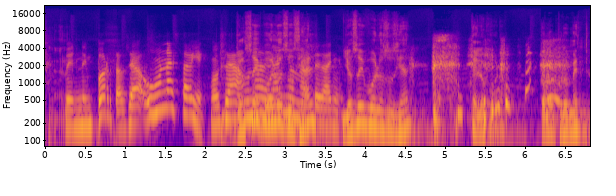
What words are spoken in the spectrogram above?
pues no importa. O sea, una está bien. O sea, yo soy bolo social. Yo soy bolo social. Te lo juro. te lo prometo.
